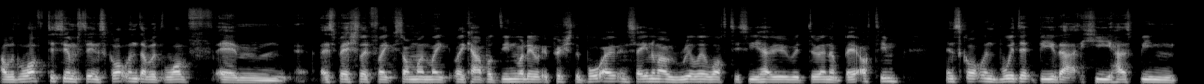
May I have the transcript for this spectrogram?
I would love to see him stay in Scotland. I would love, um, especially if like someone like like Aberdeen were able to push the boat out and sign him. I would really love to see how he would do in a better team in Scotland. Would it be that he has been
